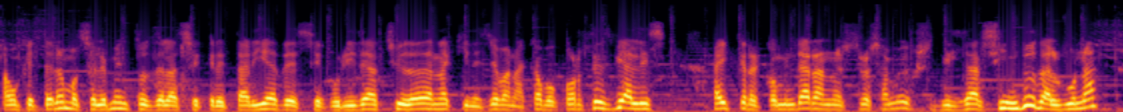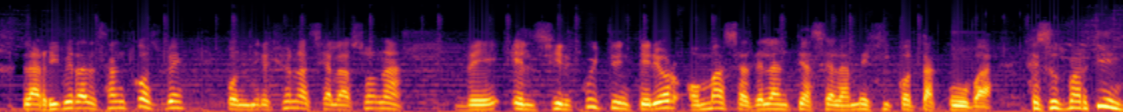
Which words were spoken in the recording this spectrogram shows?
aunque tenemos elementos de la Secretaría de Seguridad Ciudadana quienes llevan a cabo cortes viales, hay que recomendar a nuestros amigos utilizar sin duda alguna la ribera de San Cosme con dirección hacia la zona del circuito interior o más adelante hacia la México-Tacuba. Jesús Martín,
